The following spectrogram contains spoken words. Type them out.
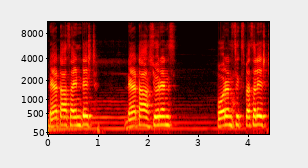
data scientist data assurance forensic specialist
